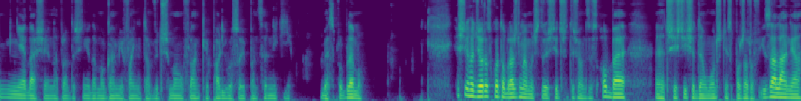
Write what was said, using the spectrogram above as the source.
nie da się, naprawdę się nie da mogami. Fajnie tam wytrzymał flankę, paliło sobie pancerniki bez problemu. Jeśli chodzi o rozkład obrażeń, mamy 43 tysiące z OB, e, 37 łącznie z pożarów i zalania,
